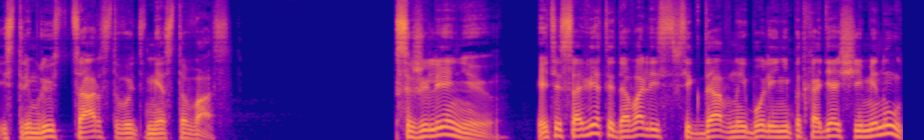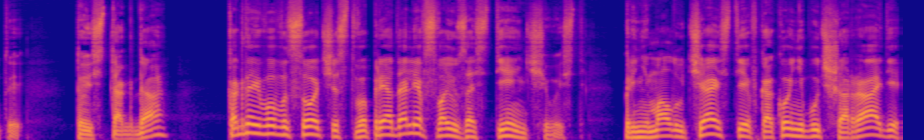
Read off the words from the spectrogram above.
и стремлюсь царствовать вместо вас. К сожалению, эти советы давались всегда в наиболее неподходящие минуты, то есть тогда, когда его высочество, преодолев свою застенчивость, принимал участие в какой-нибудь шараде,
